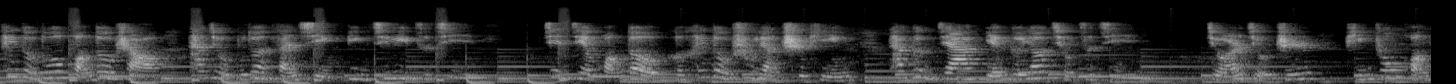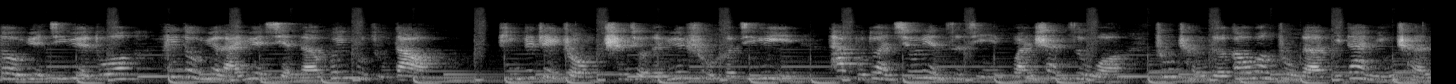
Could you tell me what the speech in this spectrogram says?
黑豆多黄豆少，他就不断反省并激励自己。渐渐黄豆和黑豆数量持平，他更加严格要求自己。久而久之，瓶中黄豆越积越多，黑豆越来越显得微不足道。凭着这种持久的约束和激励，他不断修炼自己，完善自我，终成德高望重的一代名臣。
